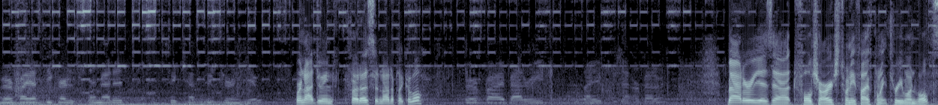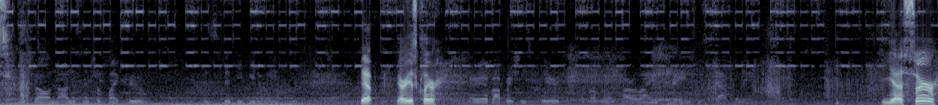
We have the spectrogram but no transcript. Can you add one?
Verify SD card is formatted. Take test picture and view. We're not doing photos, so not applicable. Verify battery is 90% or better. Battery is at full charge, 25.31 volts. non-essential flight crew is 50 feet. Yep, area is clear. Yes, sir.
